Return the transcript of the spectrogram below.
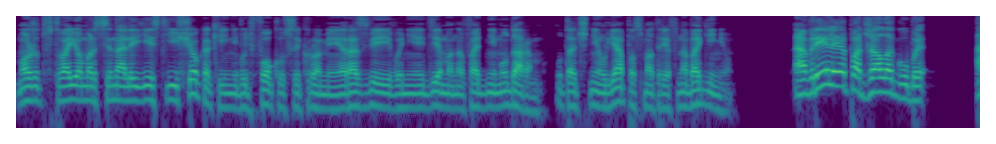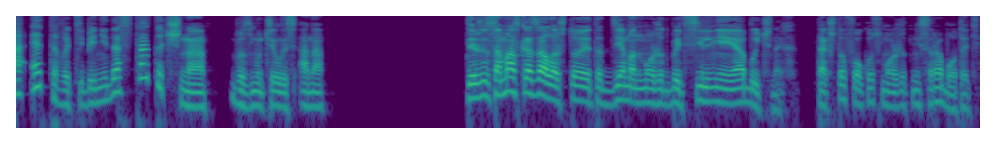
Может, в твоем арсенале есть еще какие-нибудь фокусы, кроме развеивания демонов одним ударом?» — уточнил я, посмотрев на богиню. Аврелия поджала губы. «А этого тебе недостаточно?» — возмутилась она. «Ты же сама сказала, что этот демон может быть сильнее обычных, так что фокус может не сработать».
